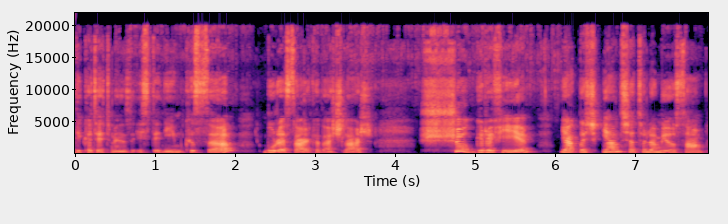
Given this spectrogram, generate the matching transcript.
dikkat etmenizi istediğim kısım burası arkadaşlar. Şu grafiği yaklaşık yanlış hatırlamıyorsam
